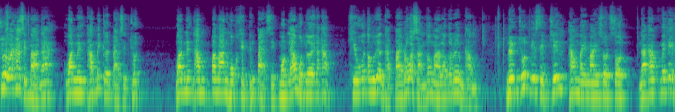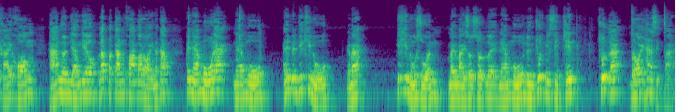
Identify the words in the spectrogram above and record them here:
ชุดร้อยห้าสิบาทนะ วันหนึ่งทำไม่เกินแปดสิบชุด วันหนึ่งทำประมาณหกสิบถึงแปดสิบหมดแล้วหมดเลยนะครับ คิวก็ต้องเลื่อนถัดไปเพราะว่าสั่งเข้ามาเราก็เริ่มทำหนึ่งชุดมีสิบชิ้นทำใหม่ ๆ สดๆนะครับ ไม่ใช่ขายของหาเงินอย่างเดียว รับประกันความอร่อยนะครับ เป็นแหนมหมูนะฮะแหนมหมู อันนี้เป็นพริกขี้หนูเห็นไหมพริกขี้หนูสวนใหม่ ๆ สดๆเลยแหนมหมูหนึ่งชุดมีสิบชิ้น ชุดละร้อยห้าสิบบาท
